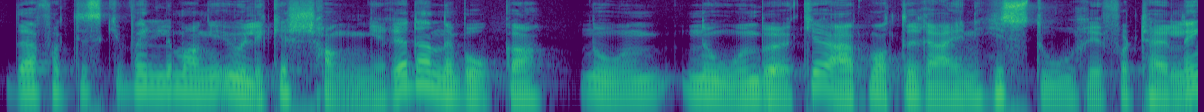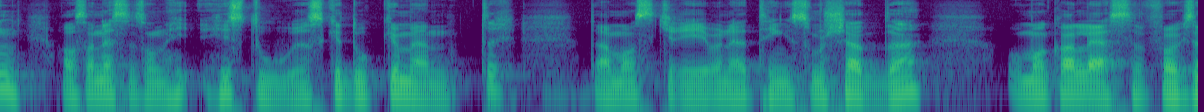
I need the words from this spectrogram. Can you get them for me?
det er faktisk veldig mange ulike sjangere i denne boka. Noen, noen, bøker er på en måte ren historiefortelling. Altså nesten sånn historiske dokumenter der man skriver ned ting som skjedde. Og man kan lese f.eks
